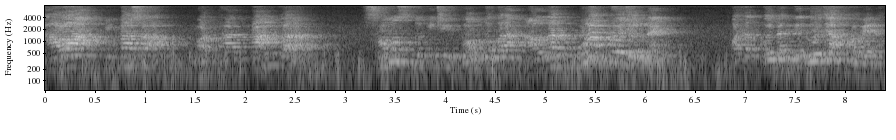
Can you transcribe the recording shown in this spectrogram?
খাওয়া, পিপাসা, অর্থাৎ পান করা, সমস্ত কিছু বন্ধ করা আল্লাহর কোনো প্রয়োজন নাই। অর্থাৎ ওই ব্যক্তির রোজা হবে না।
